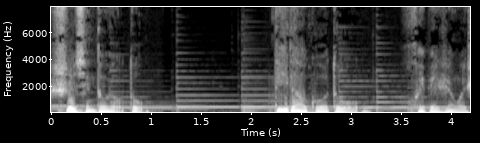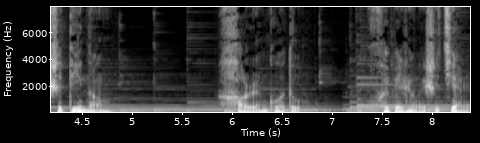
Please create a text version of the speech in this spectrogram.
事情都有度，低调过度会被认为是低能。好人过度，会被认为是贱人。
